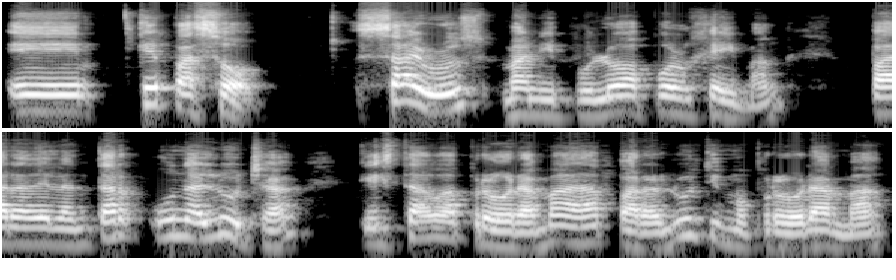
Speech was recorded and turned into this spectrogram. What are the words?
Eh, ¿Qué pasó? Cyrus manipuló a Paul Heyman para adelantar una lucha que estaba programada para el último programa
